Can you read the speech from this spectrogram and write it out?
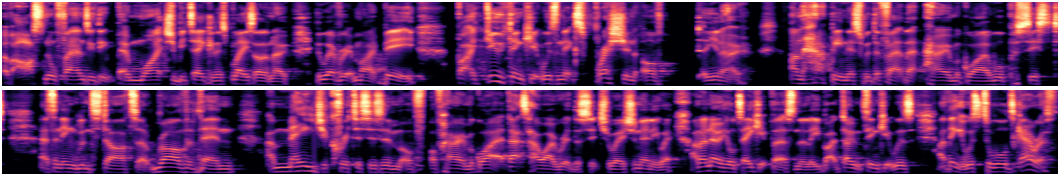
of Arsenal fans who think Ben White should be taking his place. I don't know, whoever it might be. But I do think it was an expression of you know, unhappiness with the fact that Harry Maguire will persist as an England starter rather than a major criticism of, of Harry Maguire. That's how I read the situation anyway. And I know he'll take it personally, but I don't think it was, I think it was towards Gareth.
